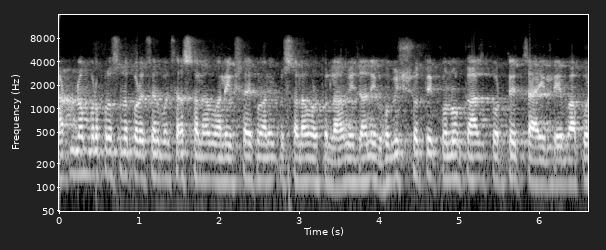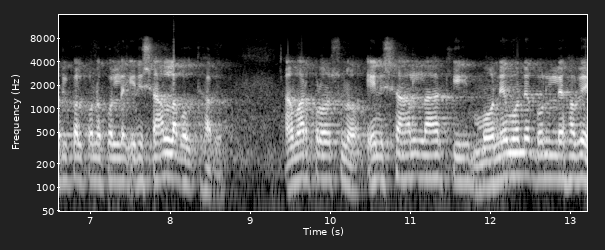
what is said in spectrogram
আট নম্বর প্রশ্ন করেছেন, বলছে, আসসালাম আলাইক সাহেব আলাইকুম সালাম রহমতুল্লাহ। আমি জানি ভবিষ্যতে কোনো কাজ করতে চাইলে বা পরিকল্পনা করলে ইনশাআল্লাহ বলতে হবে। আমার প্রশ্ন, ইনশাআল্লাহ কি মনে মনে বললে হবে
